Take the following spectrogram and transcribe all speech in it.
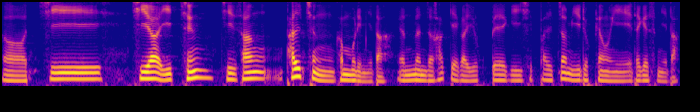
어, 지, 지하 2층, 지상 8층 건물입니다. 연면적 합계가 628.26평이 되겠습니다.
